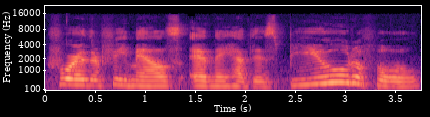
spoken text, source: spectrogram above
four other females, and they had this beautiful,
